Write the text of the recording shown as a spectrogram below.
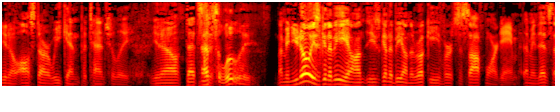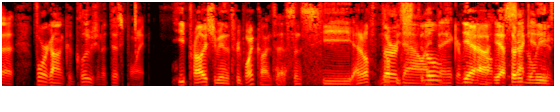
you know, All Star Weekend potentially. You know, that's just, absolutely. I mean, you know, he's going to be on. He's going to be on the rookie versus sophomore game. I mean, that's a foregone conclusion at this point. he probably should be in the three point contest since he I don't know if, know if Third now, still- I think. Or maybe yeah, yeah, third in the league.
